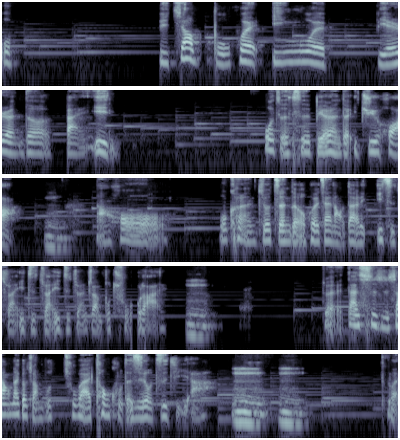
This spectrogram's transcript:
我比较不会因为别人的反应。或者是别人的一句话，嗯，然后我可能就真的会在脑袋里一直转，一直转，一直转，转不出来，嗯，对。但事实上，那个转不出来，痛苦的只有自己呀，嗯嗯，对。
